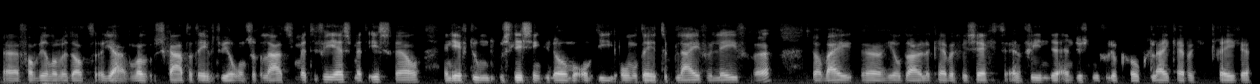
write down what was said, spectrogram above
Uh, van willen we dat, ja, wat schaadt het eventueel onze relatie met de VS, met Israël? En die heeft toen de beslissing genomen om die onderdelen te blijven leveren. Terwijl wij heel duidelijk hebben gezegd en vinden, en dus nu gelukkig ook gelijk hebben gekregen,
